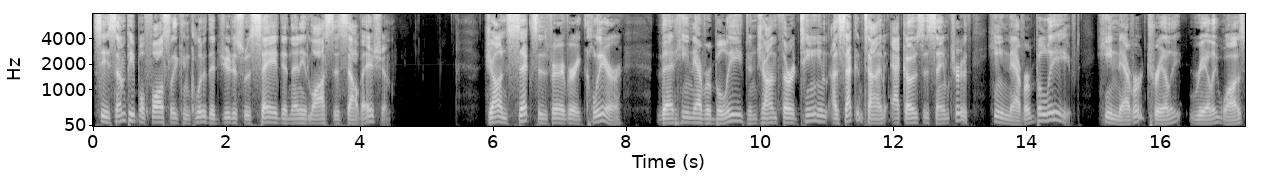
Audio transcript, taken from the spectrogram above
See, some people falsely conclude that Judas was saved and then he lost his salvation. John 6 is very, very clear that he never believed. And John 13, a second time, echoes the same truth. He never believed. He never truly, really was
